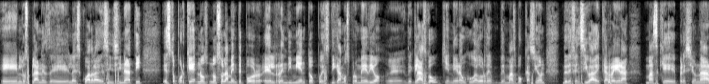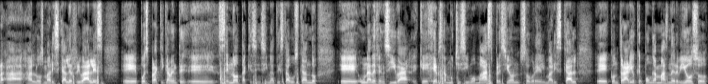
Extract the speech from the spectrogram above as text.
en los planes de la escuadra de Cincinnati. Esto porque no, no solamente por el rendimiento pues digamos promedio eh, de Glasgow, quien era un jugador de, más vocación de defensiva de carrera, más que presionar a los mariscales rivales, eh, pues prácticamente eh, se nota que Cincinnati está buscando eh, una defensiva que ejerza muchísimo más presión sobre el mariscal contrario, que ponga más nervioso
